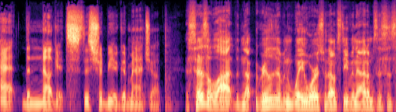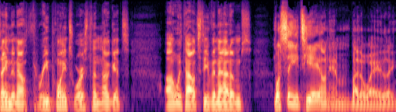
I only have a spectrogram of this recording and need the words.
at the Nuggets. This should be a good matchup. It says a lot. The Grizzlies have been way worse without Steven Adams. This is saying they're now three points worse than Nuggets uh, without Steven Adams. What's the ETA on him, by the way? Like,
